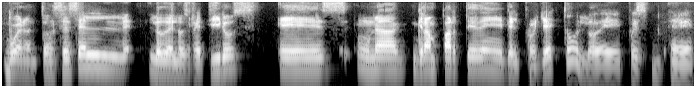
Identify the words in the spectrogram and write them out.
Bueno, entonces el, lo de los retiros es una gran parte del proyecto, lo de pues eh,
